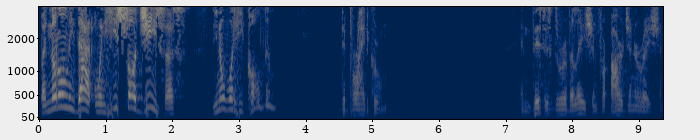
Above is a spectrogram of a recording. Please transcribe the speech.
But not only that, when he saw Jesus, you know what he called him? The bridegroom. And this is the revelation for our generation.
